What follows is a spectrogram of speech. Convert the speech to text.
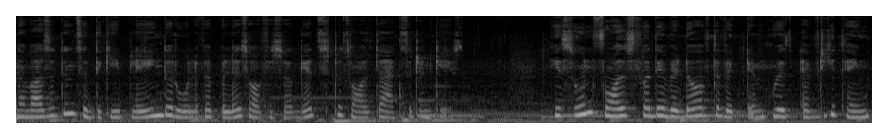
Nawazuddin Siddiqui, playing the role of a police officer, gets to solve the accident case. He soon falls for the widow of the victim, who is everything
